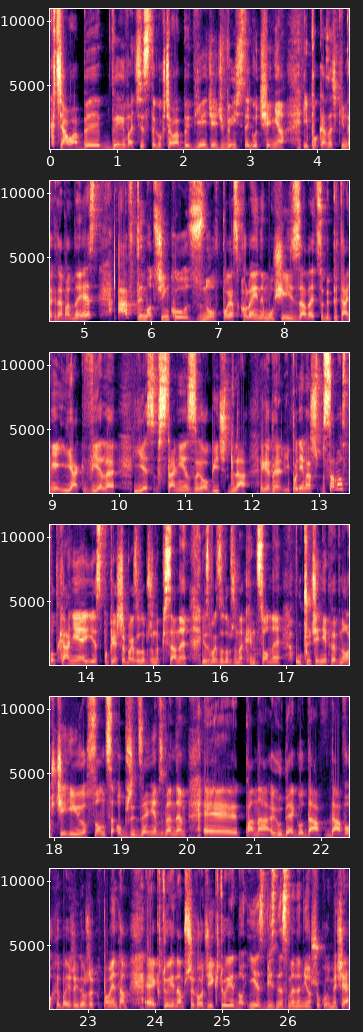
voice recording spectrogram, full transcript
chciałaby wyrwać się z tego, chciałaby wiedzieć, wyjść z tego cienia i pokazać, kim tak naprawdę jest. A w tym odcinku znów po raz kolejny musi zadać sobie pytanie, jak wiele jest w stanie zrobić dla rebelii. Ponieważ samo spotkanie jest po pierwsze bardzo dobrze napisane, jest bardzo dobrze nakręcone, uczucie niepewności i rosnące obrzydzenie względem e, pana Rudego Daw Dawo, chyba jeżeli dobrze pamiętam, e, który nam przychodzi, który no, jest biznesmenem, nie oszukujmy się.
